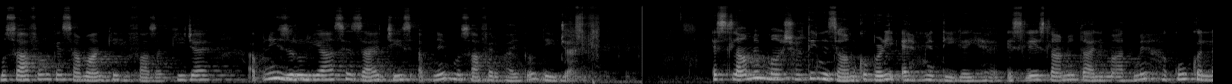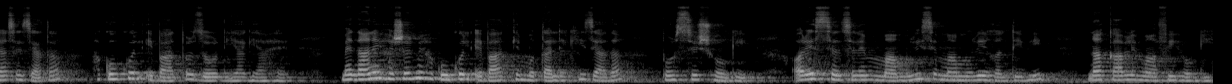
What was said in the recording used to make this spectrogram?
मुसाफरों के सामान की हिफाजत की जाए, अपनी ज़रूरियात से ज़ायद चीज़ अपने मुसाफिर भाई को दी जाए। इस्लाम में माशरती निज़ाम को बड़ी अहमियत दी गई है, इसलिए इस्लामी तालीमत में हकूक़ अल्लाह से ज़्यादा हकूक़ुल इबाद पर ज़ोर दिया गया है। मैदान हशर में हकूक़ुल इबाद के मुतल ही ज़्यादा पुरसिश होगी और इस सिलसिले में मामूली से मामूली गलती भी नाकबिल माफ़ी होगी।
